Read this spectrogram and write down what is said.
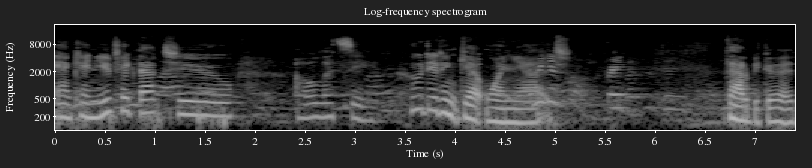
And can you take that to oh let's see. Who didn't get one yet? That'll be good. Okay,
